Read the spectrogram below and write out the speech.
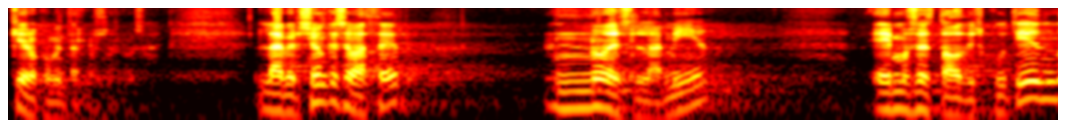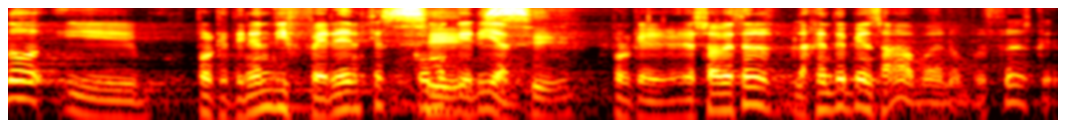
quiero comentaros una cosa. La versión que se va a hacer no es la mía. Hemos estado discutiendo y porque tenían diferencias como Sí, querían. sí. Porque eso a veces la gente piensa, ah, bueno, pues es que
